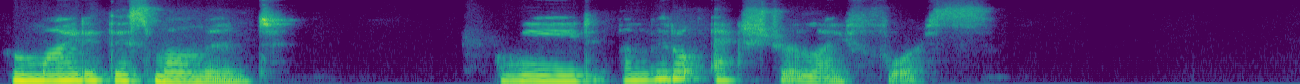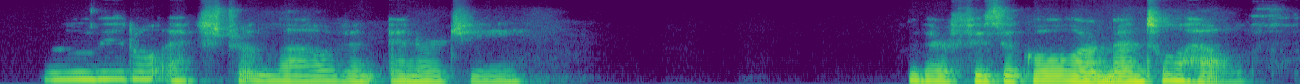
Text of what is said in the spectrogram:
who might at this moment need a little extra life force, a little extra love and energy for their physical or mental health.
